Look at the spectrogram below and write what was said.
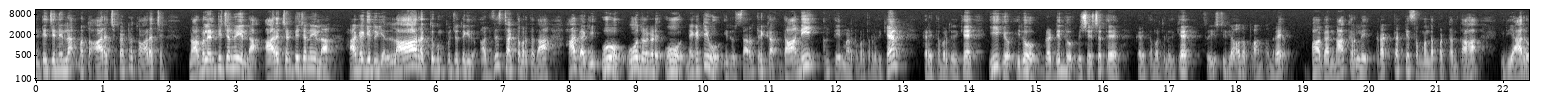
ಎಂಟಿಜನ್ ಇಲ್ಲ ಮತ್ತು ಆರ್ ಎಚ್ ಫ್ಯಾಕ್ಟರ್ ಅಥವಾ ಆರ್ ಎಚ್ ನಾರ್ಮಲ್ ಎಂಟಿಜನ್ ಇಲ್ಲ ಆರ್ ಎಚ್ ಎಂಟಿಜನ್ ಇಲ್ಲ. ಹಾಗಾಗಿ ಇದು ಎಲ್ಲ ರಕ್ತ ಗುಂಪು ಜೊತೆಗೆ ಇದು ಅಡ್ಜಸ್ಟ್ ಆಗ್ತಾ ಬರ್ತದ? ಹಾಗಾಗಿ ಓ, ಓದೊಳಗಡೆ ಓ ನೆಗೆಟಿವ್ ಇದು ಸಾರ್ವತ್ರಿಕ ದಾನಿ ಅಂತ ಏನು ಮಾಡ್ತಾ ಬರ್ತಾರೆ ಅದಕ್ಕೆ? ಕರಿತಾ ಇದಕ್ಕೆ. ಈಗ ಇದು ಬ್ಲಡ್ಡಿಂದು ವಿಶೇಷತೆ ಕರಿತಾ ಅದಕ್ಕೆ ಸೊ ಇಷ್ಟು ಇದು ಯಾವುದಪ್ಪ ಅಂತಂದ್ರೆ ಭಾಗ ನಾಲ್ಕರಲ್ಲಿ ರಕ್ತಕ್ಕೆ ಸಂಬಂಧಪಟ್ಟಂತಹ ಇದು ಯಾರು,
